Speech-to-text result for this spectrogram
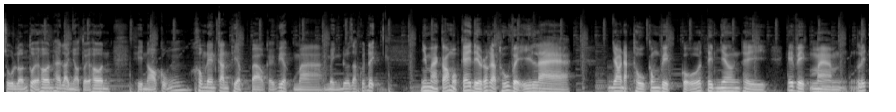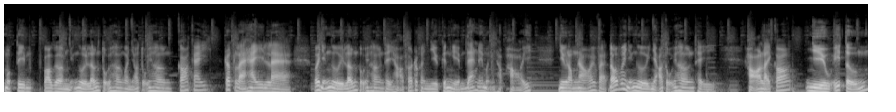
dù lớn tuổi hơn hay là nhỏ tuổi hơn thì nó cũng không nên can thiệp vào cái việc mà mình đưa ra quyết định. Nhưng mà có một cái điều rất là thú vị là do đặc thù công việc của team nhân thì cái việc mà lead một team bao gồm những người lớn tuổi hơn và nhỏ tuổi hơn có cái rất là hay là với những người lớn tuổi hơn thì họ có rất là nhiều kinh nghiệm đáng để mình học hỏi, như long nói. Và đối với những người nhỏ tuổi hơn thì họ lại có nhiều ý tưởng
